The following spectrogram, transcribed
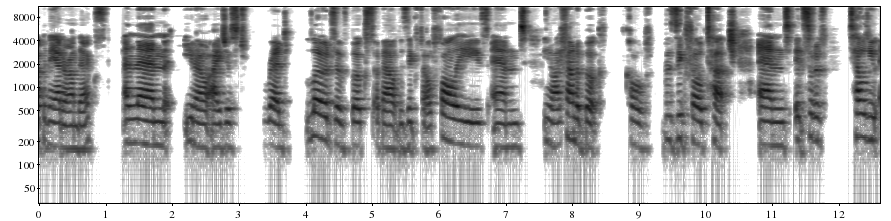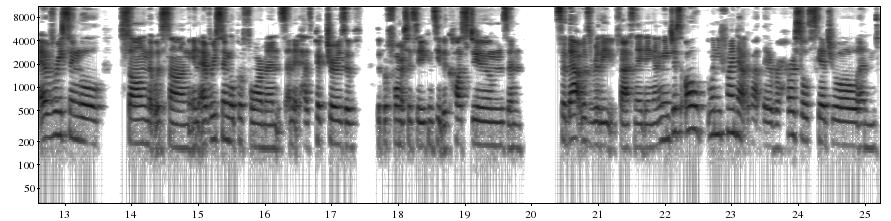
up in the Adirondacks. And then, you know, I just read loads of books about the Ziegfeld Follies. And, you know, I found a book called The Ziegfeld Touch. And it sort of tells you every single song that was sung in every single performance. And it has pictures of the performances so you can see the costumes. And so that was really fascinating. And I mean, just all when you find out about their rehearsal schedule and,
